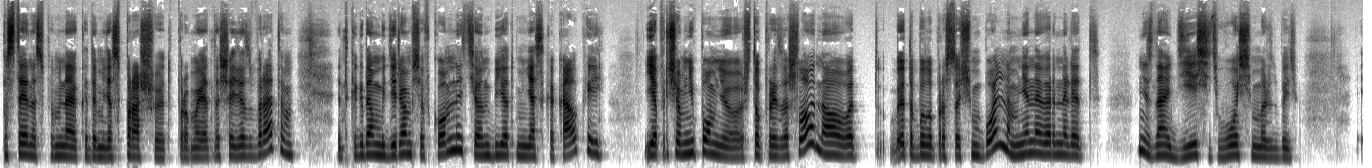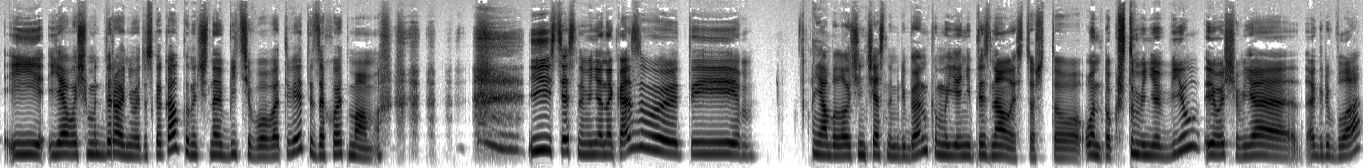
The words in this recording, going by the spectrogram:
постоянно вспоминаю, когда меня спрашивают про мои отношения с братом. Это когда мы деремся в комнате, он бьет меня скакалкой. Я причем не помню, что произошло, но вот это было просто очень больно. Мне, наверное, лет, не знаю, 10, 8, может быть. И я, в общем, отбираю у него эту скакалку, начинаю бить его в ответ, и заходит мама. И, естественно, меня наказывают, и я была очень честным ребенком, и я не призналась то, что он только что меня бил, и, в общем, я огребла.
